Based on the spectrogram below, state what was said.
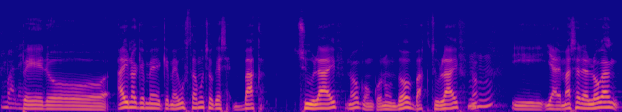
Vale. Pero hay una que me, que me gusta mucho que es Back to Life, ¿no? Con, con un 2, Back to Life, ¿no? Y, y además el eslogan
